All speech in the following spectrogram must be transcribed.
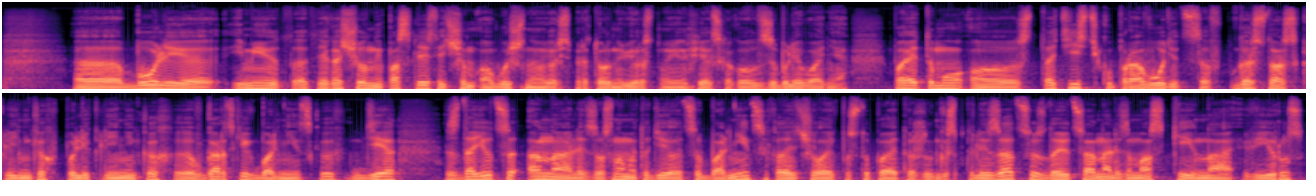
Э, более имеют отягощенные последствия, чем у обычного респираторного вирусного инфекции какого-то заболевания. Поэтому э, статистику проводится в государственных клиниках, в поликлиниках, э, в городских больницах, где сдаются анализы. В основном это делается в больнице, когда человек поступает уже в госпитализацию, сдаются анализы мазки на вирус,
